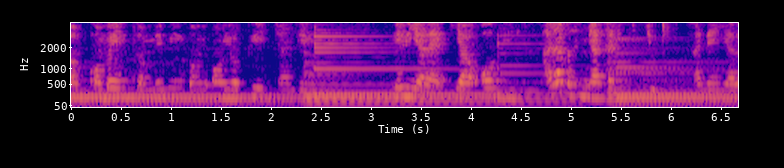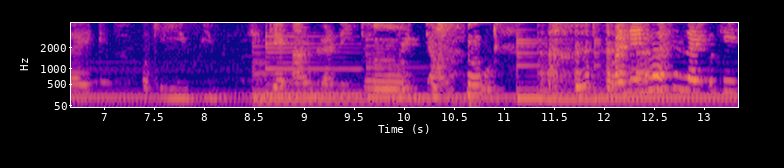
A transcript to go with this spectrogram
um comment on maybe on, on your page and then maybe you're like you're ugly and that person may actually be joking and then you're like okay you, you, you get angry and then you just Mm. bring down the post and then the person like okay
